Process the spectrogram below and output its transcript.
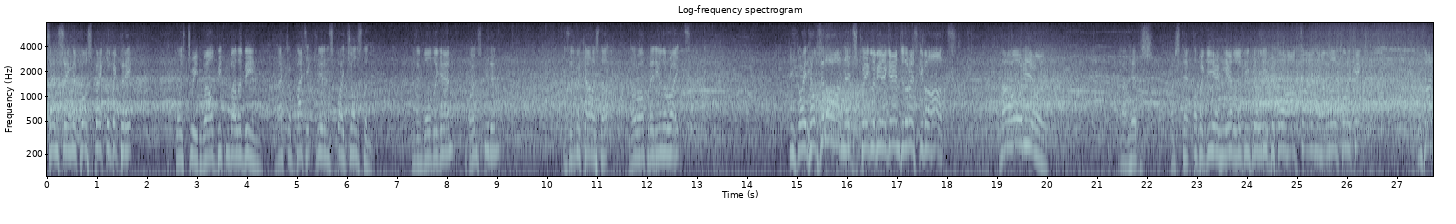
sensing the prospect of victory. Goes Tweed, well beaten by Levein. An acrobatic clearance by Johnston. He's involved again, bounce speed in. This is McAllister, now operating on the right. Keith Wright helps it on. It's Craig Levein again to the rescue for Hearts. Now O'Neill. And Hibs have stepped up a gear here, looking for a lead before half-time. They have another corner kick. We've had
